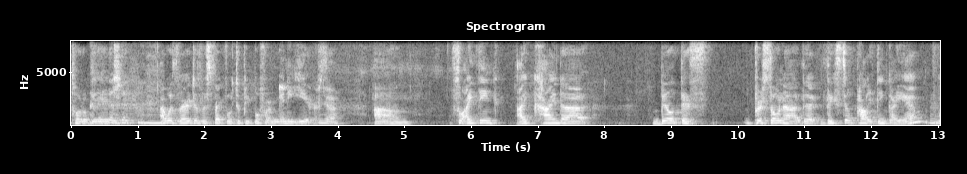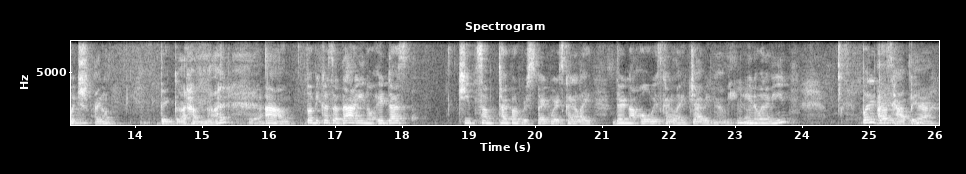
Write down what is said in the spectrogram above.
total bitch. I was very disrespectful to people for many years. Yeah. Um, so I think I kind of built this persona that they still probably think I am, which I don't. Thank God I'm not. Yeah. Um, but because of that, you know, it does keep some type of respect where it's kind of like they're not always kind of like jabbing at me. You know what I mean? But it does I- happen. yeah.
